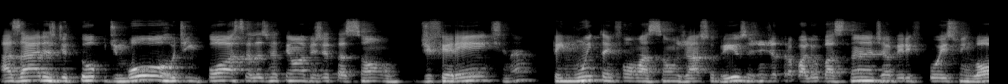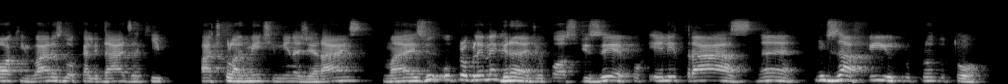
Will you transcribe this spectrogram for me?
As áreas de topo de morro, de encosta, elas já têm uma vegetação diferente, né? Tem muita informação já sobre isso, a gente já trabalhou bastante, já verificou isso em loco, em várias localidades aqui particularmente em Minas Gerais. Mas o, o problema é grande, eu posso dizer, porque ele traz né, um desafio para o produtor.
